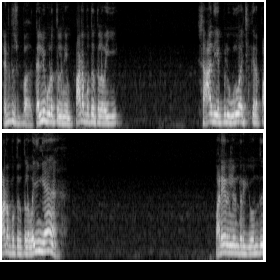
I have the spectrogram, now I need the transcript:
எடுத்து சுப்பா கல்விக்கூடத்தில் நீ பாடப்புத்தகத்தில் வை. சாதி எப்படி உருவாச்சிக்கிற பாடப்புத்தகத்தில் வைங்க. பறையர்கள் இன்றைக்கு வந்து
